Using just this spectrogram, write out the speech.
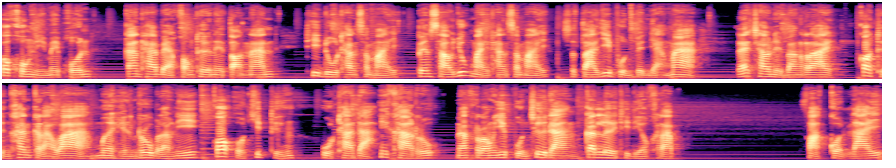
ก็คงหนีไม่พ้น การถ่ายแบบของเธอในตอนนั้น ที่ดูทันสมัย เป็นสาวยุคใหม่ทันสมัย สไตล์ญี่ปุ่นเป็นอย่างมาก และชาวเน็ตบางราย ก็ถึงขั้นกล่าวว่าเมื่อเห็นรูปเหล่านี้ก็อดคิดถึงอุทาดะฮิคารุ นักร้องญี่ปุ่นชื่อดังกันเลยทีเดียวครับ ฝากกดไลค์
